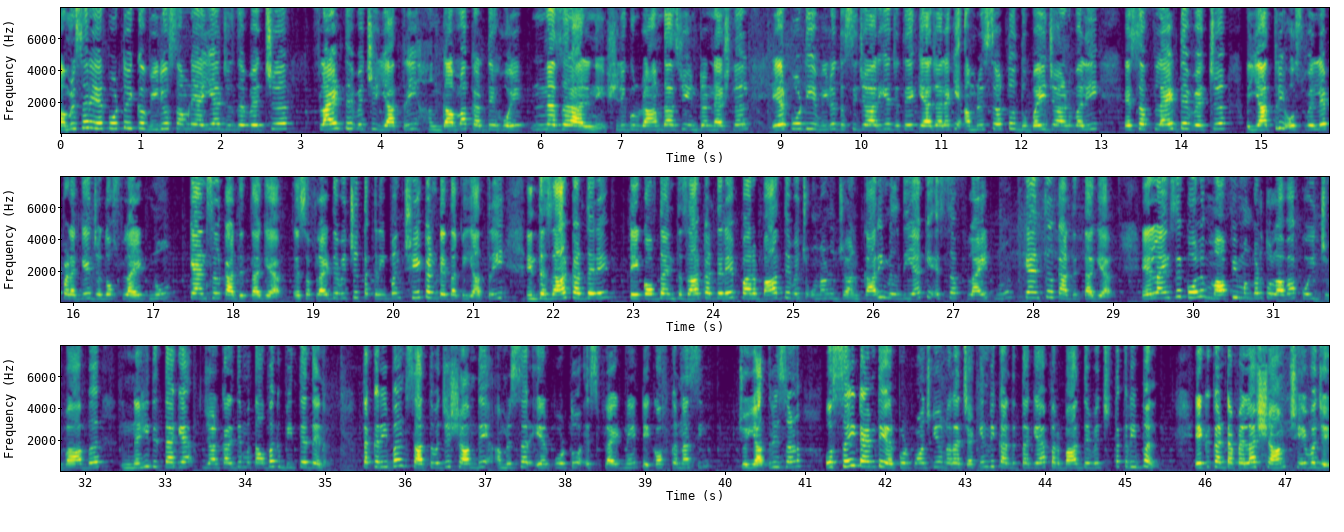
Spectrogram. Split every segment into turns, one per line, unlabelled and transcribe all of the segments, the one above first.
Amritsar airport ਤੋਂ ਇੱਕ video ਸਾਹਮਣੇ ਆਈ ਹੈ, ਜਿਸ ਦੇ ਵਿੱਚ ਫਲਾਈਟ ਦੇ ਵਿੱਚ ਯਾਤਰੀ ਹੰਗਾਮਾ ਕਰਦੇ ਹੋਏ ਨਜ਼ਰ ਆ ਰਹੇ ਨੇ। ਸ਼੍ਰੀ ਗੁਰੂ ਰਾਮਦਾਸ ਜੀ ਇੰਟਰਨੈਸ਼ਨਲ 에ਅਰਪੋਰਟ ਦੀ ਇਹ ਵੀਡੀਓ ਦੱਸੀ ਜਾ ਰਹੀ ਹੈ, ਜਿੱਥੇ ਕਿਹਾ ਜਾ ਰਿਹਾ ਕਿ ਅੰਮ੍ਰਿਤਸਰ ਤੋਂ ਦੁਬਈ ਜਾਣ ਵਾਲੀ ਇਸ ਫਲਾਈਟ ਦੇ ਵਿੱਚ ਯਾਤਰੀ ਉਸ ਵੇਲੇ ਪੜ ਗਏ ਜਦੋਂ ਫਲਾਈਟ ਨੂੰ ਕੈਨਸਲ ਕਰ ਦਿੱਤਾ ਗਿਆ। ਇਸ ਫਲਾਈਟ ਦੇ ਵਿੱਚ ਤਕਰੀਬਨ 6 ਘੰਟੇ ਤੱਕ ਯਾਤਰੀ ਇੰਤਜ਼ਾਰ ਕਰਦੇ ਰਹੇ ਟੇਕ ਆਫ ਦਾ ਇੰਤਜ਼ਾਰ ਕਰਦੇ ਰਹੇ, ਪਰ ਬਾਅਦ ਦੇ ਵਿੱਚ ਉਹਨਾਂ ਨੂੰ ਜਾਣਕਾਰੀ ਮਿਲਦੀ ਹੈ ਕਿ ਇਸ ਫਲਾਈਟ ਨੂੰ ਕੈਨਸਲ ਕਰ ਦਿੱਤਾ ਗਿਆ। 에ਅਰਲਾਈਨਸ ਦੇ ਕੋਲ ਮਾਫੀ ਮੰਗਣ ਤੋਂ ਇਲਾਵਾ ਕੋਈ ਜਵਾਬ ਨਹੀਂ ਦਿੱਤਾ ਗਿਆ। ਜਾਣਕਾਰੀ ਦੇ ਮੁਤਾਬਕ ਬੀਤੇ ਦਿਨ ਤਕਰੀਬਨ 7 ਵਜੇ ਸ਼ਾਮ ਦੇ ਅੰਮ੍ਰਿਤਸਰ 에ਅਰਪੋਰਟ ਤੋਂ ਇਸ ਫਲਾਈਟ ਨੇ ਟੇਕ ਆਫ ਕਰਨਾ ਸੀ। ਜੋ ਯਾਤਰੀ ਸਨ, ਉਹ ਸਹੀ ਟਾਈਮ ਤੇ 에ਅਰਪੋਰਟ ਪਹੁੰਚ ਗਏ। ਉਹਨਾਂ ਦਾ ਚੈੱਕ ਇਨ ਵੀ ਕਰ ਦਿੱਤਾ ਗਿਆ, ਪਰ ਬਾਅਦ ਦੇ ਵਿੱਚ ਤਕਰੀਬਨ 1 ਘੰਟਾ ਪਹਿਲਾਂ ਸ਼ਾਮ 6 ਵਜੇ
